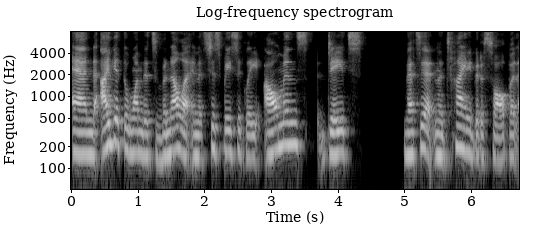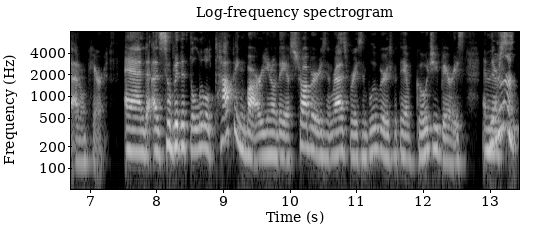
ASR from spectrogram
And I get the one that's vanilla, and it's just basically almonds, dates, that's it, and a tiny bit of salt, but I don't care. And uh, so, but at the little topping bar, you know, they have strawberries and raspberries and blueberries, but they have goji berries, and they're yeah. so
